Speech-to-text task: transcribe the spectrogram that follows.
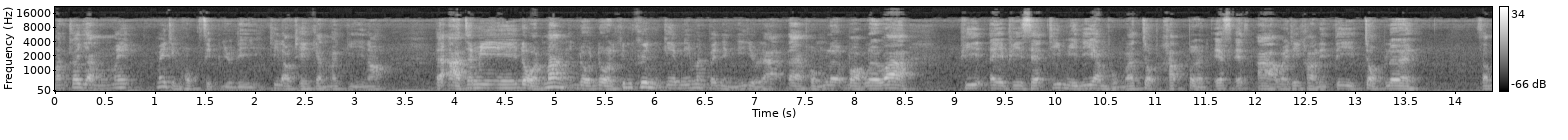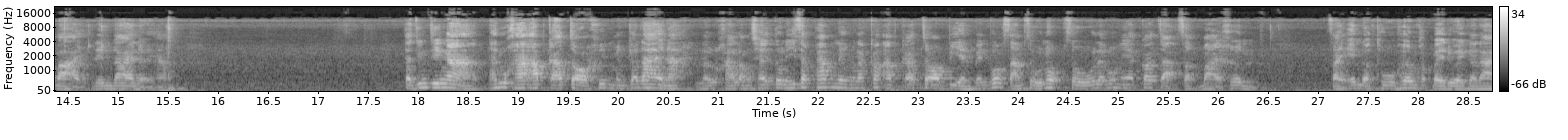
มันก็ยังไม่ไม่ถึง 60 อยู่ดีที่เราเทสกันเมื่อกี้เนาะแต่อาจจะมีโดดมั่งโดดโดดขึ้นขึ้นเกมนี้มันเป็นอย่างนี้อยู่แล้ว แต่ผมเลยบอกเลยว่า P A P set ที่มีเดียมผมว่าจบครับเปิด FSR ไว้ที่ Quality จบเลย สบายเล่นได้เลยครับ แต่จริงๆอะถ้าลูกค้าอัพการ์ดจอขึ้นมันก็ได้นะ แล้วลูกค้าลองใช้ตัวนี้สักพักหนึ่งแล้วก็อัพการ์ดจอเปลี่ยนเป็นพวก 3060อะไรพวกนี้ก็จะสบายขึ้น ใส่ M.2 เพิ่มเข้าไปด้วยก็ได้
